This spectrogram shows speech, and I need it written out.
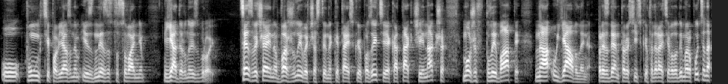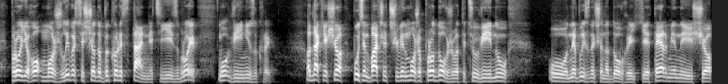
у пункті, пов'язаному із незастосуванням ядерної зброї. Це звичайно важлива частина китайської позиції, яка так чи інакше може впливати на уявлення президента Російської Федерації Володимира Путіна про його можливості щодо використання цієї зброї у війні з Україною. Однак, якщо Путін бачить, що він може продовжувати цю війну у невизначено довгий термін, і що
